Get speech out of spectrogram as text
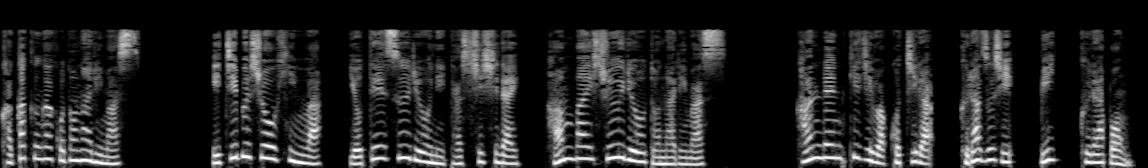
価格が異なります。一部商品は予定数量に達し次第販売終了となります。関連記事はこちら、くら寿司、ビックラポン。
